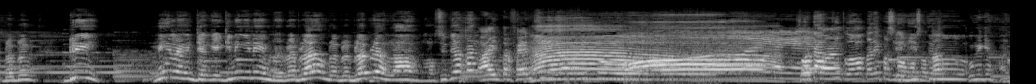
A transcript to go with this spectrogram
bla bla Dri ini lagi jangan kayak gini gini bla bla bla bla bla bla bla lah maksudnya kan Ah, intervensi Nah. kalau itu. Oh, iya, iya. so takut loh tadi pas Kayak ngomong gitu. tau gue mikir tau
